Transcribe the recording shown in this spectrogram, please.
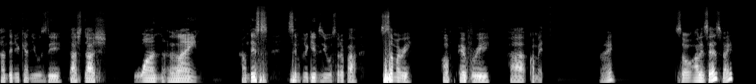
and then you can use the dash dash one line. And this simply gives you sort of a summary of every uh, commit. Right so all it says right?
